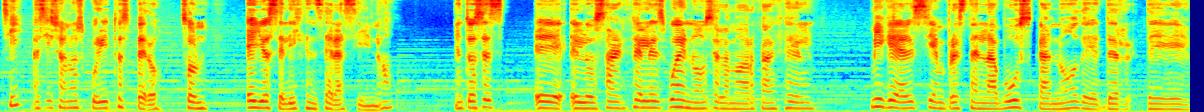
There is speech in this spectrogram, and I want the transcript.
Sí, así son oscuritos, pero son ellos eligen ser así, ¿no? Entonces, eh, los ángeles buenos, el amado arcángel Miguel siempre está en la busca, ¿no? De, de,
